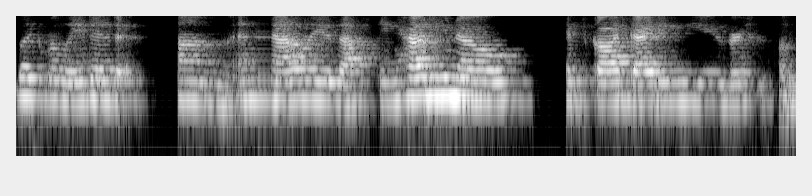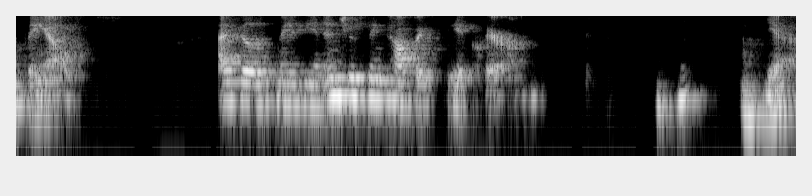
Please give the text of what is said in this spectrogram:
like related. Um, and Natalie is asking, how do you know it's God guiding you versus something else? I feel this may be an interesting topic to get clear on. Mhm. Yeah.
